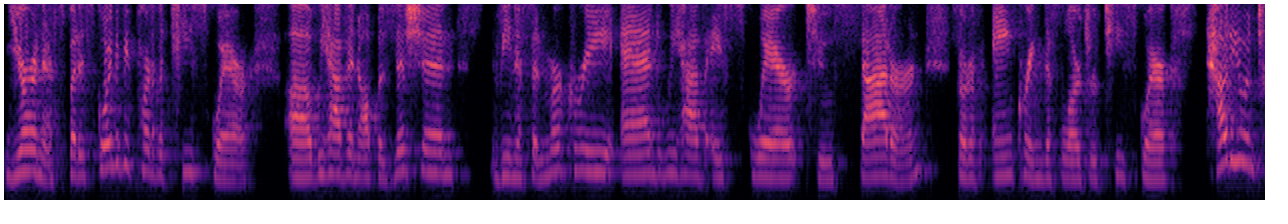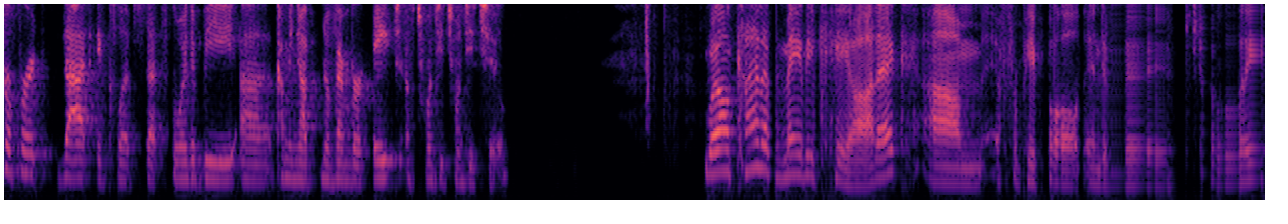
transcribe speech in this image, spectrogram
Uranus, but it's going to be part of a T square. Uh, we have an opposition Venus and Mercury, and we have a square to Saturn, sort of anchoring this larger T square. How do you interpret that eclipse that's going to be uh, coming up November 8 of 2022? Well, kind of maybe chaotic um, for people individually.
